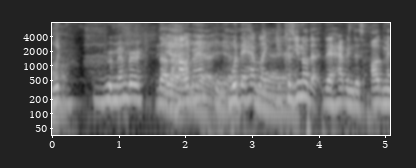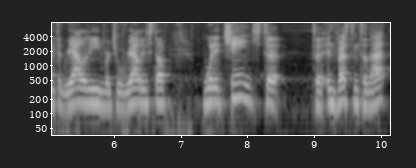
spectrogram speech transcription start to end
Would remember the, the hologram? yeah, yeah. Would they have like Yeah, because yeah. you know that they're having this augmented reality, virtual reality stuff? Would it change to to invest into that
